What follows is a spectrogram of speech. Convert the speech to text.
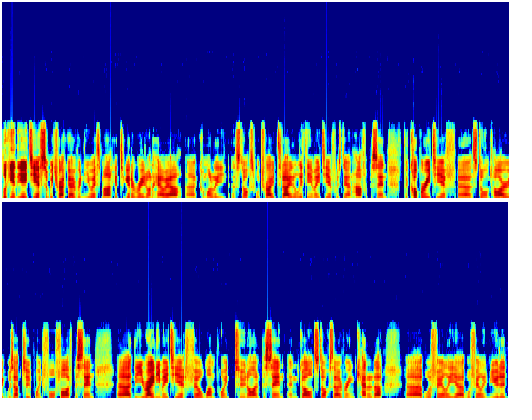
Looking at the ETFs that we track over in the US market to get a read on how our uh, commodity uh, stocks will trade today, the lithium ETF was down half a percent. The copper ETF uh, stormed higher; it was up 2.45 percent. Uh, the uranium ETF fell 1.29%, and gold stocks over in Canada uh, were fairly uh, were fairly muted.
